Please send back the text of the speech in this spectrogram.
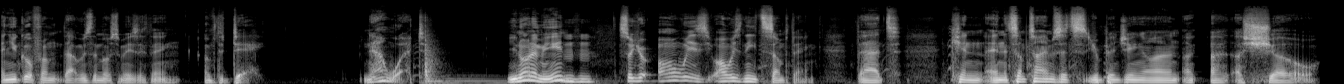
and you go from that was the most amazing thing of the day. Now what? You know what I mean? Mm-hmm. So you're always you always need something that can, and sometimes it's you're binging on a, a, a show,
